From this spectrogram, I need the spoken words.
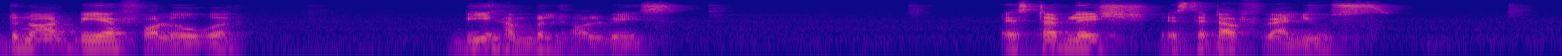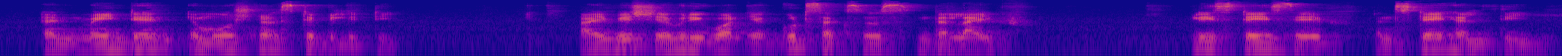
Do not be a follower. Be humble always. Establish a set of values and maintain emotional stability. I wish everyone a good success in the life. Please stay safe and stay healthy.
